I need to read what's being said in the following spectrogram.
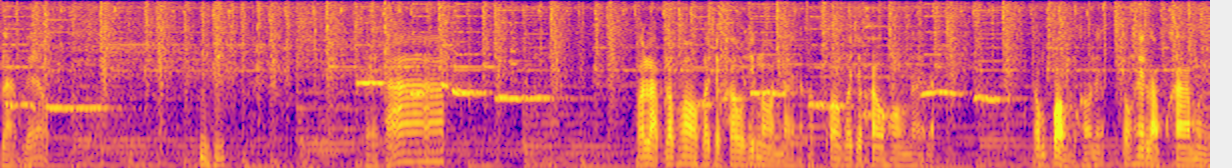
หลับแล้ว ครับพอหลับแล้วพ่อก็จะเข้าที่นอนได้แล้วครับ พ่อก็จะเข้าห้องได้ล้วต้องกล่อมเขาเนี่ยต้องให้หลับคามือ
